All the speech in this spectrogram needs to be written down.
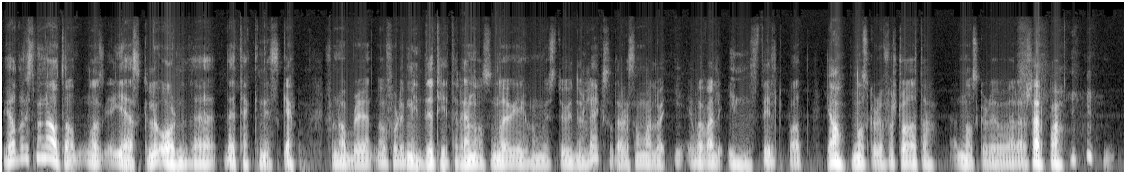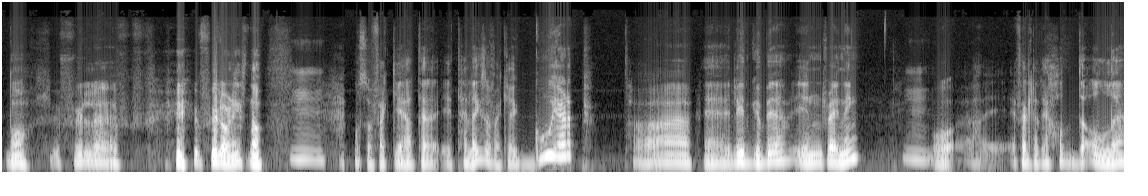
vi hadde liksom en avtale at jeg skulle ordne det, det tekniske. For nå, blir, nå får du mindre tid til det nå som du er i gang med studiolek. Så er liksom veldig, jeg var veldig innstilt på at ja, nå skal du forstå dette. Nå skal du være skjerpa. Nå, full, eh, full ordnings nå. Mm. Og så fikk jeg i tillegg så fikk jeg god hjelp ta eh, lydgubbe in training. Mm. Og jeg følte at jeg hadde alle,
